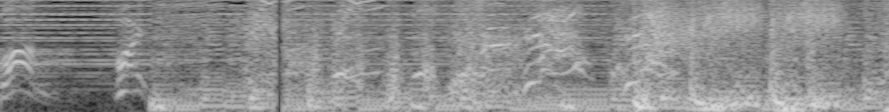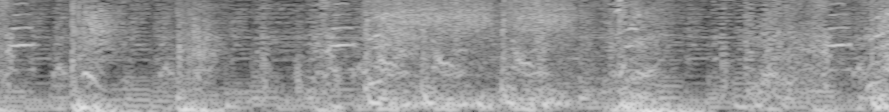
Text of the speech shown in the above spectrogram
one, fight.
